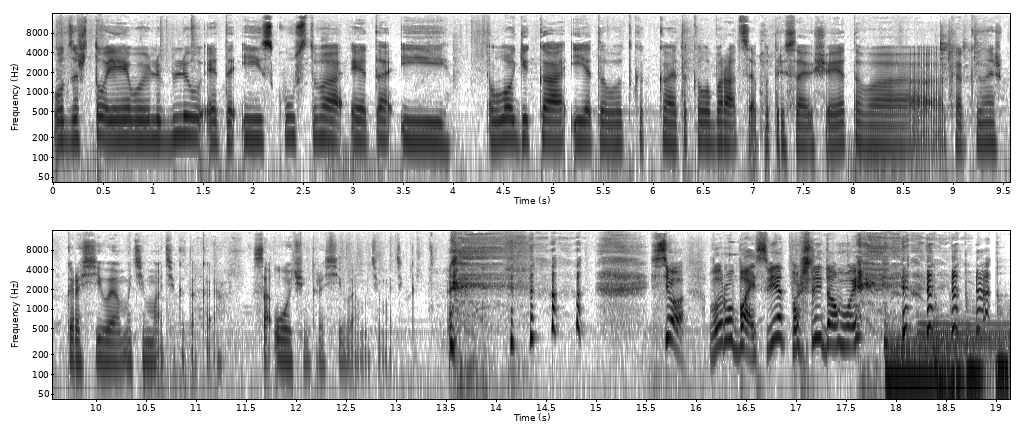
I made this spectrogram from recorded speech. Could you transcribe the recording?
вот за что я его и люблю, это и искусство, это и логика, и это вот какая-то коллаборация потрясающая этого, как, знаешь, красивая математика такая. Са- очень красивая математика. Все, вырубай свет, пошли домой.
